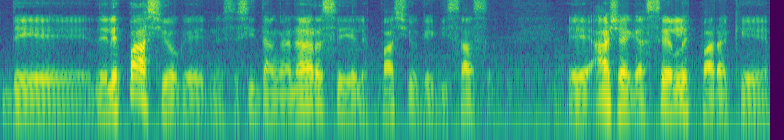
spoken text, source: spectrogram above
de, del espacio que necesitan ganarse y el espacio que quizás haya que hacerles para que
